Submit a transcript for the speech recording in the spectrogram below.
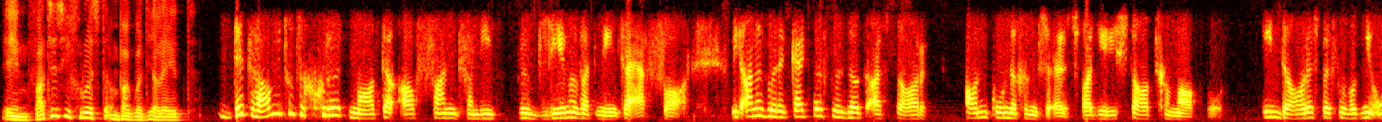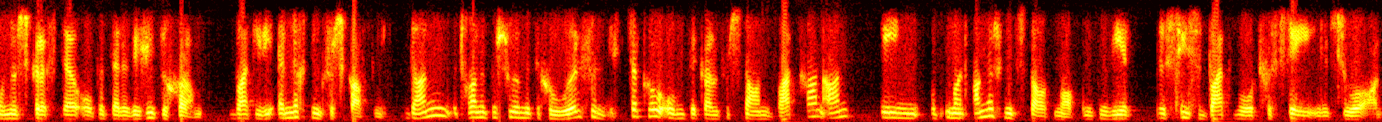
En wat is die grootste impak wat julle het? Dit hang tot 'n groot mate af van van die probleme wat mense ervaar. Met ander woorde, kyk byvoorbeeld as daar aankondigings is wat deur die staat gemaak word en daar is byvoorbeeld nie onderskrifte op 'n televisieprogram wat hierdie inligting verskaf nie. Dan gaan 'n persoon met 'n gehoorverlies sukkel om te kan verstaan wat gaan aan en op iemand anders moet staat maak om te weet presies wat word gesê en so aan.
